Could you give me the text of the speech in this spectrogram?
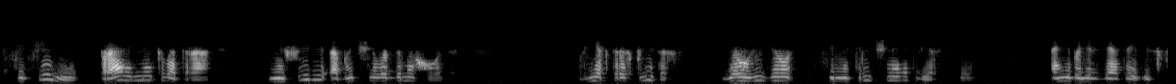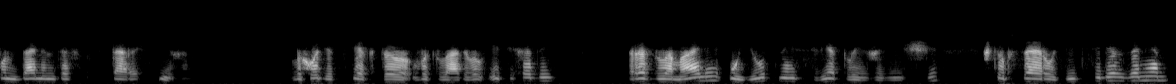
в сечении правильный квадрат, не шире обычного дымохода. В некоторых плитах я увидел симметричные отверстия. Они были взяты из фундаментов старых хижин. Выходят, те, кто выкладывал эти ходы, разломали уютные светлые жилища, чтобы соорудить себе взамен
